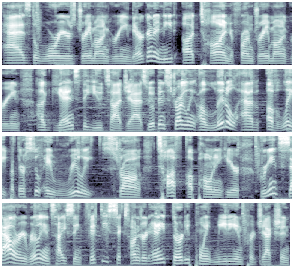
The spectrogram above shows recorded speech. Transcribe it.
as the Warriors' Draymond Green. They're going to need a ton from Draymond Green against the Utah Jazz, who have been struggling a little of late, but they're still a really strong, tough opponent here. Green's salary really enticing 5,600 and a 30 point median projection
